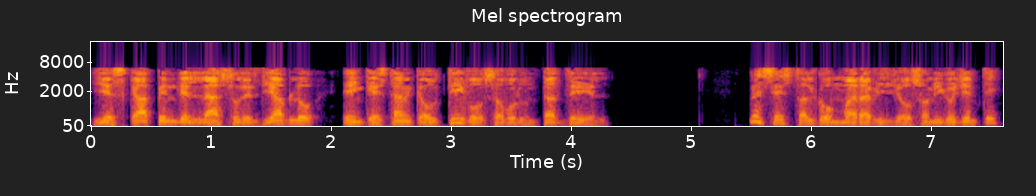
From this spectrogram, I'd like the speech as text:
Y escapen del lazo del diablo en que están cautivos a voluntad de él. ¿No es esto algo maravilloso, amigo oyente?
